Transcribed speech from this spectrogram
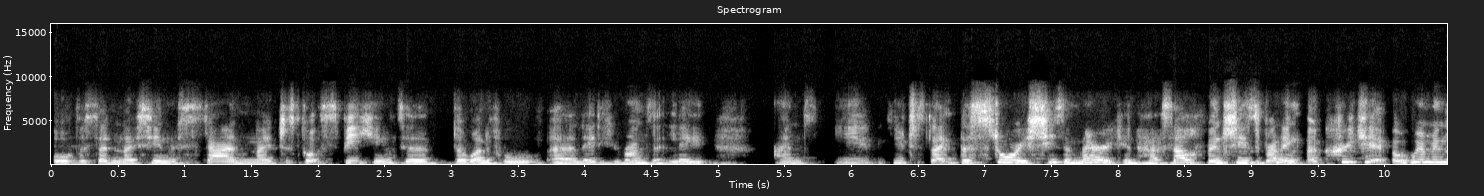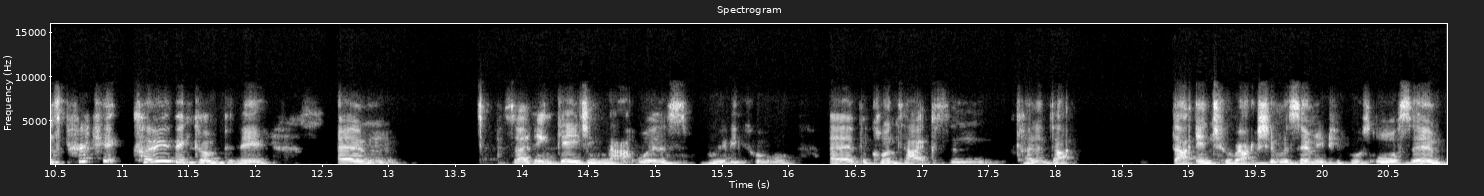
all of a sudden I've seen the stand and I just got speaking to the wonderful uh, lady who runs it, Lee, and you you just like the story she's american herself and she's running a cricket a women's cricket clothing company um so i think gauging that was really cool uh, the contacts and kind of that that interaction with so many people was awesome.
